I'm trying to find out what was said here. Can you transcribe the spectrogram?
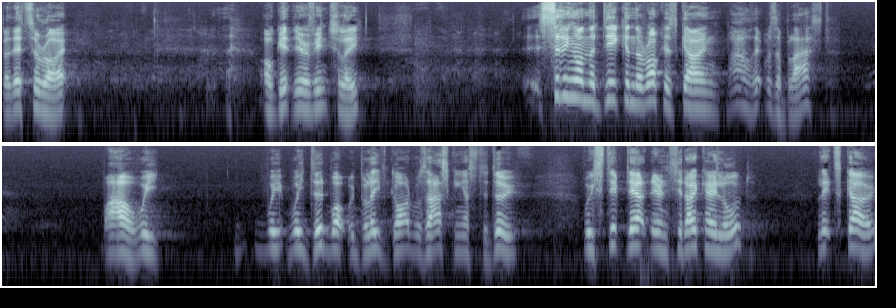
But that's all right. I'll get there eventually. Sitting on the deck in the rockers going, wow, that was a blast. Wow, we, we, we did what we believed God was asking us to do. We stepped out there and said, okay, Lord, let's go.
